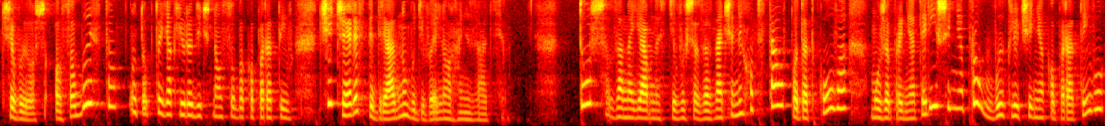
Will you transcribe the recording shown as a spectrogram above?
Чи ви ос- особисто, ну тобто як юридична особа кооператив, чи через підрядну будівельну організацію. Тож, за наявності вищезазначених обстав, податкова може прийняти рішення про виключення кооперативу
